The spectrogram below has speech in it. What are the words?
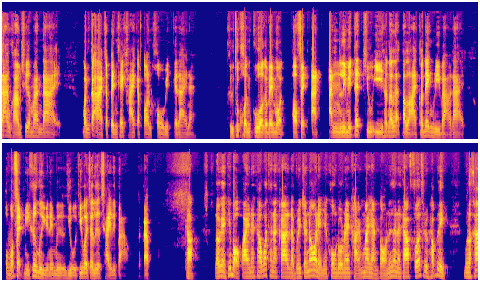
สร้างความเชื่อมั่นได้ มันก็อาจจะเป็นคล้ายๆ กับตอนโควิดก็ได้นะ คือทุกคนกลัวกันไปหมด พอ Fed อัด unlimited QE เท่านั้นแหละตลาดก็เด้ง rebound ได้ ผมว่า Fed มีเครื่องมืออยู่ในมืออยู่ที่ว่าจะเลือกใช้หรือเปล่านะครับครับแล้วอย่างที่บอกไปนะครับว่าธนาคารดับ regional เนี่ยยังคงโดนแรงขายมาอย่างต่อเนื่องนะครับ First Republic มูลค่า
